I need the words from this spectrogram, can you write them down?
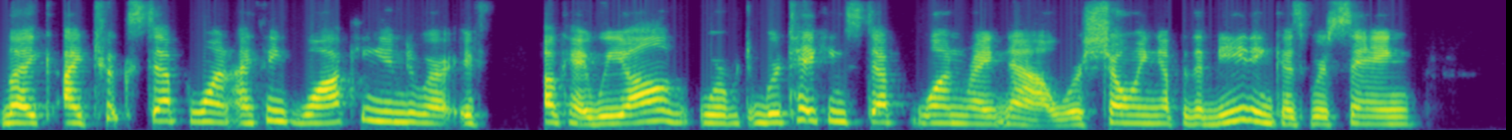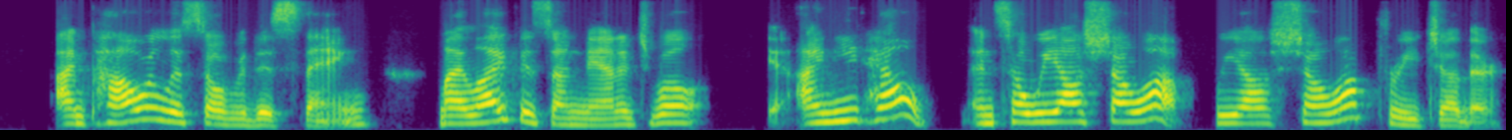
like i took step one i think walking into our if okay we all we're, we're taking step one right now. We're showing up at the meeting because we're saying i'm powerless over this thing. My life is unmanageable i need help and so we all show up we all show up for each other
